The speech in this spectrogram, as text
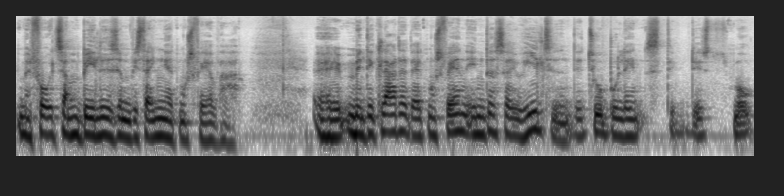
man får et samme billede, som hvis der ingen atmosfære var. Øh, men det er klart, at atmosfæren ændrer sig jo hele tiden. Det er turbulens, det, det er små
